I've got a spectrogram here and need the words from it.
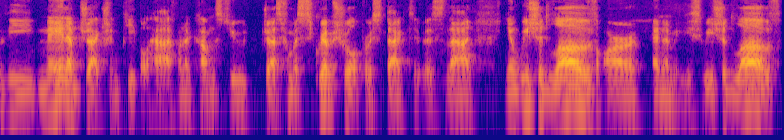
the main objection people have when it comes to just from a scriptural perspective is that you know we should love our enemies we should love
